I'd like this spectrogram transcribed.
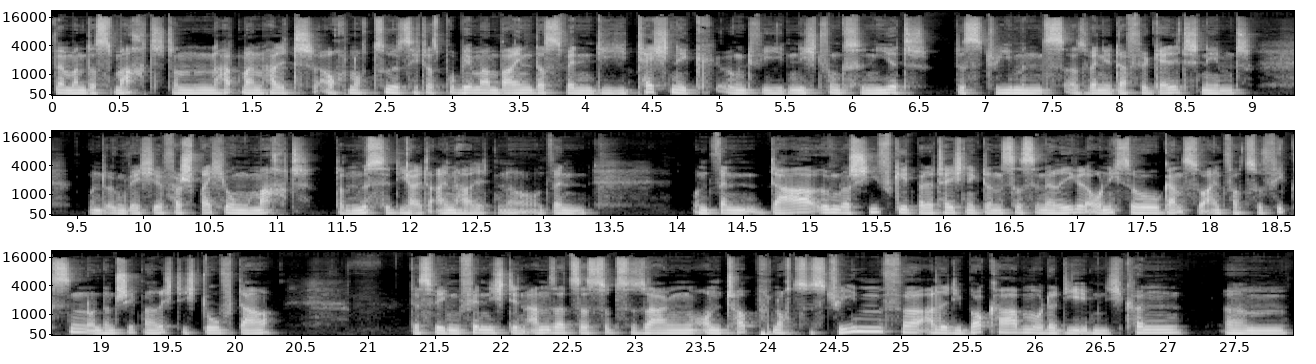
wenn man das macht, dann hat man halt auch noch zusätzlich das Problem am Bein, dass wenn die Technik irgendwie nicht funktioniert des Streamens, also wenn ihr dafür Geld nehmt und irgendwelche Versprechungen macht, dann müsst ihr die halt einhalten. Ne? Und wenn und wenn da irgendwas schief geht bei der Technik, dann ist das in der Regel auch nicht so ganz so einfach zu fixen und dann steht man richtig doof da. Deswegen finde ich den Ansatz, das sozusagen on top noch zu streamen für alle, die Bock haben oder die eben nicht können, ähm,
